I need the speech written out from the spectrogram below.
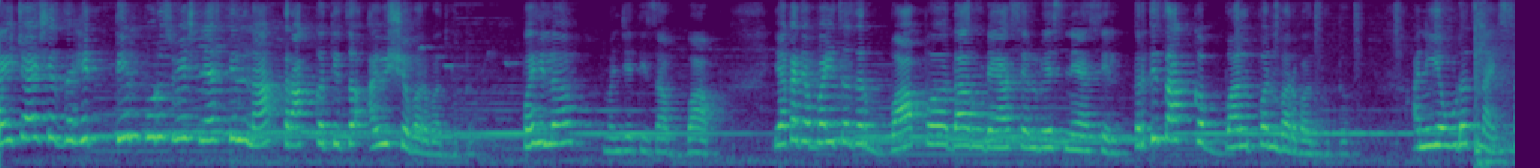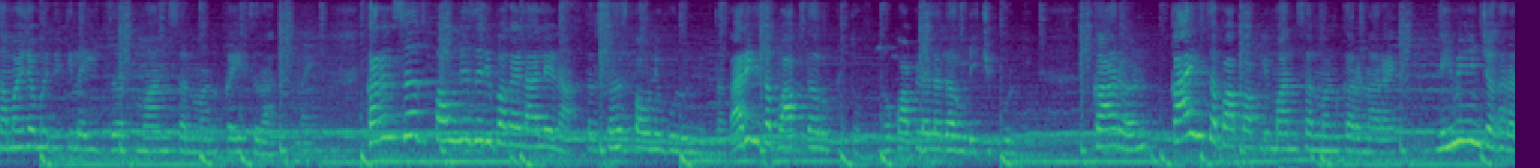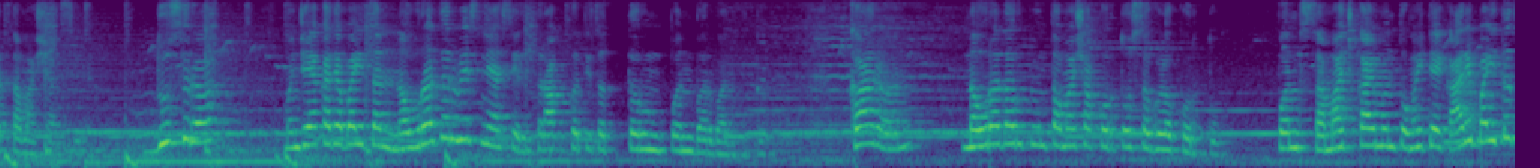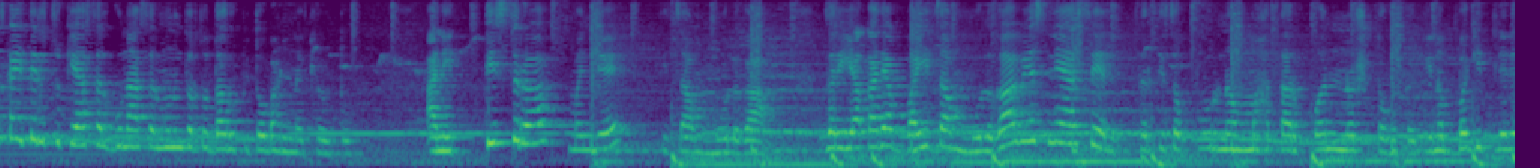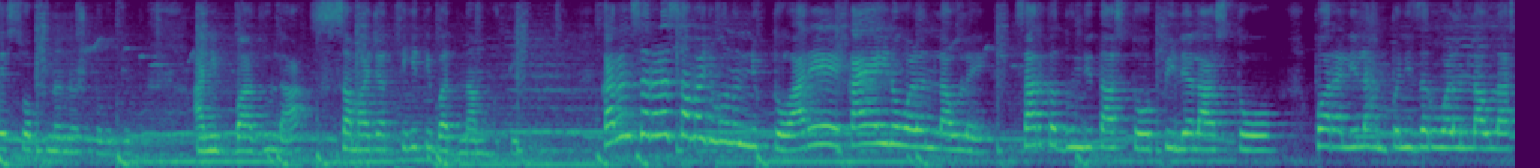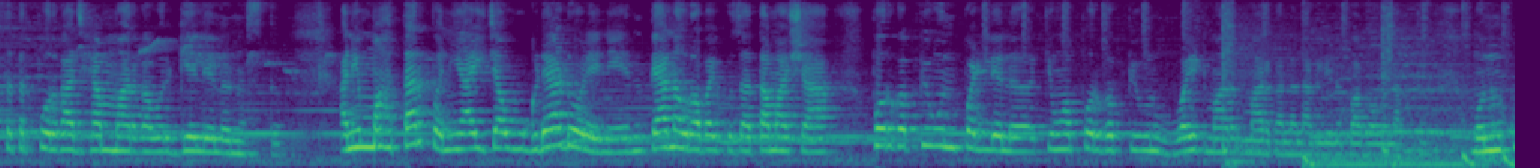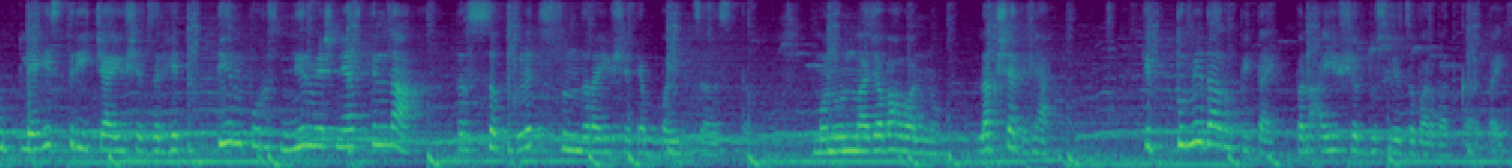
बाईच्या जर हे तीन पुरुष वेशने असतील ना तर अक्क तिचं आयुष्य बरबाद होतं पहिलं म्हणजे तिचा बाप. एखाद्या बाईचा जर बाप दारुड्या असेल वेसणे असेल तर तिचं अक्क बालपण बरबाद होतं. आणि एवढंच नाही समाजामध्ये तिला इज्जत मान सन्मान काहीच राहत नाही. कारण सहज पाहुणे जरी बघायला आले ना तर सहज पाहुणे बोलून निघतात. अरे हिचा बाप दारू पितो. नको आपल्याला दारुडीची पुरगी. कारण काय हिचा बाप आपली मान सन्मान करणार आहे? नेहमी ह्यांच्या घरात तमाशा असेल. दुसरं म्हणजे एखाद्या बाईचा नवरा जर व्यसनी असेल तर अख्खं तिचं तरुणपण बर्बाद होतं. कारण नवरा दारू पिऊन तमाशा करतो सगळं करतो. पण समाज काय म्हणतो माहिती आहे का? अरे बाईतच काहीतरी चुकी असेल गुन्हा असेल म्हणून तर तो दारू पितो भांडणं खेळतो. आणि तिसरं म्हणजे तिचा मुलगा. जर एखाद्या बाईचा मुलगा व्यसनी असेल तर तिचं पूर्ण म्हातारपण नष्ट होतं. तिनं बघितलेले स्वप्न नष्ट होते. आणि बाजूला समाजातही ती बदनाम होते. कारण सरळ समाज म्हणून निघतो. अरे काय आईनं वळण लावलंय? सारखं धुंदीत असतो पिलेला असतो. पोराली लहानपणी जर वळण लावलं असतं तर पोरगाज ह्या मार्गावर गेलेलं नसतं. आणि म्हातारपणी आईच्या उघड्या डोळ्याने त्या नवरा बायकोचा तमाशा पोरग पिऊन पडलेलं किंवा पोरग पिऊन वाईट मार्ग मार्गाला लागलेलं बघावं लागतं. म्हणून कुठल्याही स्त्रीच्या आयुष्यात जर हे तीन पुरुष निर्वेशने असतील ना तर सगळेच सुंदर आयुष्य त्या बाईचं असतं. म्हणून माझ्या भावांनो लक्षात घ्या. की तुम्ही दारू पिताय पण आयुष्य दुसऱ्याचं बर्बाद करताय.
